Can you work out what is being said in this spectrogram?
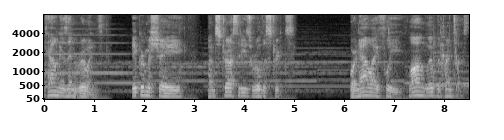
Town is in ruins. Paper mache monstrosities rule the streets. For now I flee. Long live the princess.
